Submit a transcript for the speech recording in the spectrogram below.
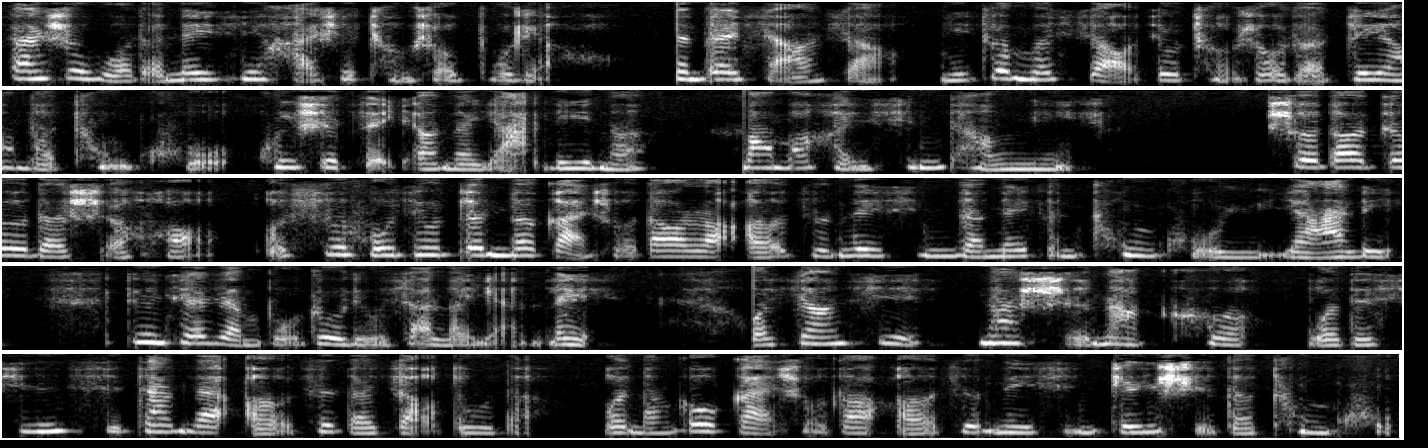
但是我的内心还是承受不了。现在想想，你这么小就承受着这样的痛苦，会是怎样的压力呢？妈妈很心疼你。说到这的时候，我似乎就真的感受到了儿子内心的那份痛苦与压力，并且忍不住流下了眼泪。我相信那时那刻，我的心是站在儿子的角度的。我能够感受到儿子内心真实的痛苦。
